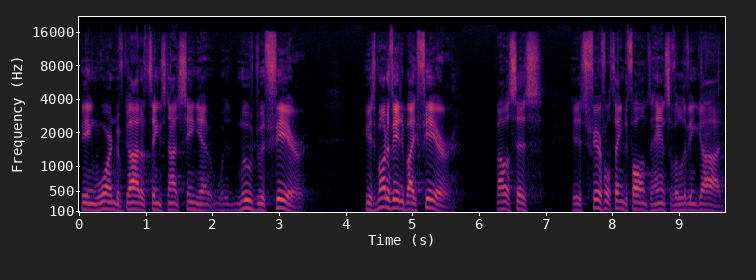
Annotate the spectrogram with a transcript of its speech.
being warned of God of things not seen yet, was moved with fear. He was motivated by fear. Bible says it is a fearful thing to fall into the hands of a living God.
